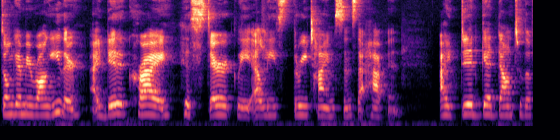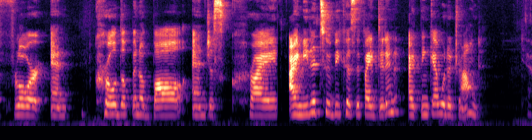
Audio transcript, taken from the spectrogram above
don't get me wrong either. I did cry hysterically at least three times since that happened. I did get down to the floor and curled up in a ball and just cried. I needed to because if I didn't, I think I would have drowned. Yeah.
